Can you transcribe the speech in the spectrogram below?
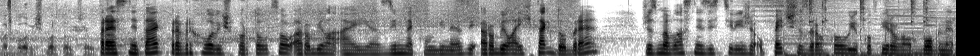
vrcholových športovcov. Presne tak, pre vrcholových športovcov a robila aj zimné kombinézy a robila ich tak dobre, že sme vlastne zistili, že o 5-6 rokov ju kopíroval Bogner.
